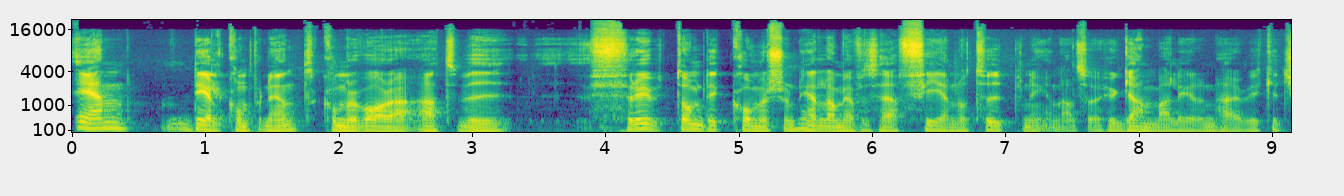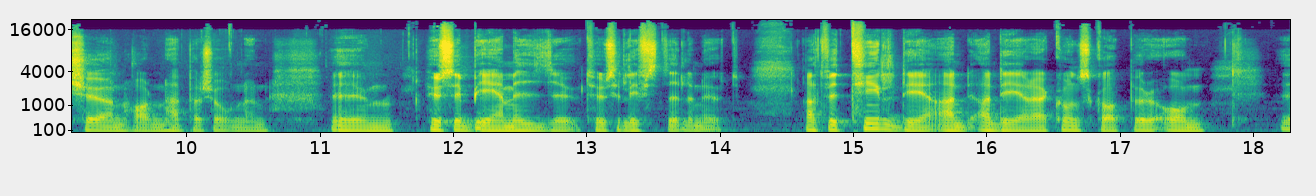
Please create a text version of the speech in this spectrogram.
En delkomponent kommer att vara att vi förutom det konventionella, om jag får säga, fenotypningen, alltså hur gammal är den här, vilket kön har den här personen, ehm, hur ser BMI ut, hur ser livsstilen ut? Att vi till det adderar kunskaper om Eh, Eh,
